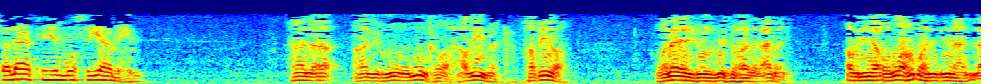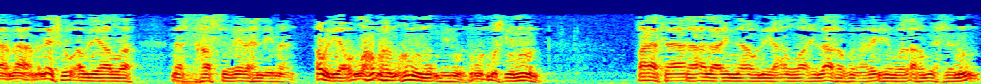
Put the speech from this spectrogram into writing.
صلاتهم وصيامهم. هذا هذه أمور منكرة عظيمة خطيرة ولا يجوز مثل هذا العمل. أولياء الله هم أهل الإيمان. لا ما ليسوا أولياء الله ناس خاصين غير أهل الإيمان. أولياء الله هم المؤمنون هم المسلمون. قال تعالى ألا إن أولياء الله لا خوف عليهم ولا هم يحزنون؟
